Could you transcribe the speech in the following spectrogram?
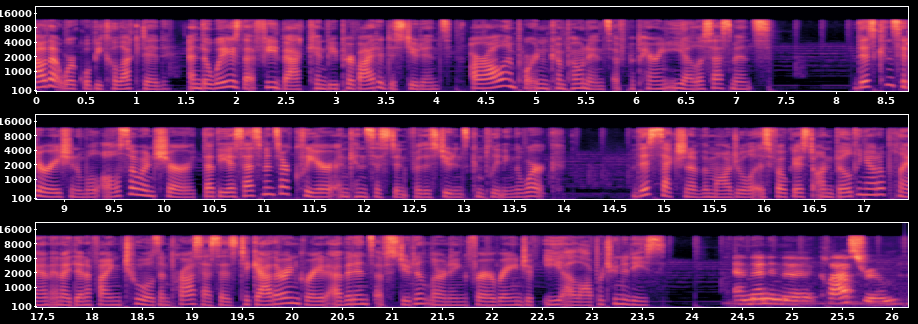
how that work will be collected, and the ways that feedback can be provided to students are all important components of preparing EL assessments. This consideration will also ensure that the assessments are clear and consistent for the students completing the work. This section of the module is focused on building out a plan and identifying tools and processes to gather and grade evidence of student learning for a range of EL opportunities. And then in the classroom,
